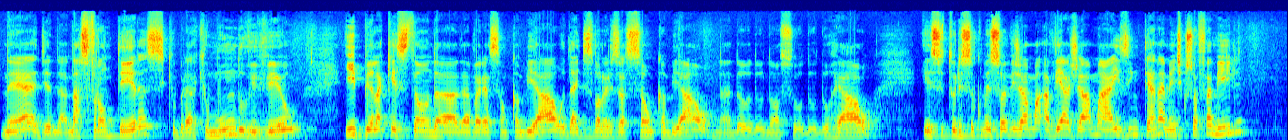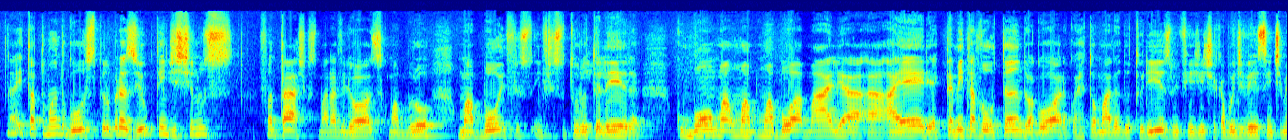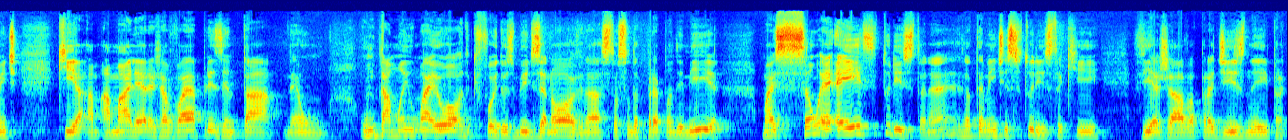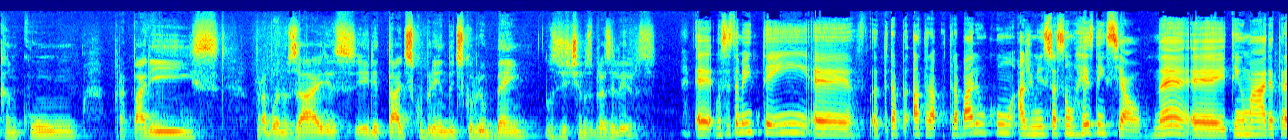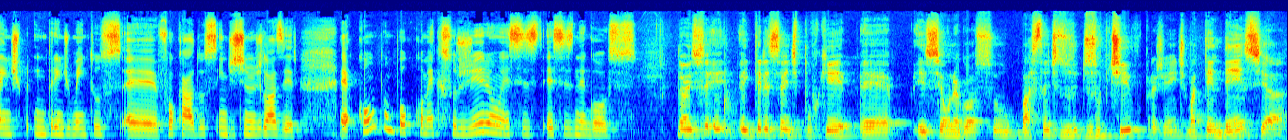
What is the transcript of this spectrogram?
né, de, nas fronteiras que o, que o mundo viveu e pela questão da, da variação cambial, da desvalorização cambial né, do, do, nosso do, do, real, esse turista começou a viajar, a viajar mais internamente com sua família né, e está tomando gosto pelo Brasil, que tem destinos fantásticos, maravilhosos, com uma, bro, uma boa infraestrutura hoteleira, com bom, uma, uma, boa malha aérea, que também está voltando agora com a retomada do turismo. Enfim, a gente acabou de ver recentemente que a, a malha aérea já vai apresentar né, um, um tamanho maior do que foi 2019, na situação da pré-pandemia, mas são, é, é, esse turista, né? exatamente esse turista que viajava para Disney, para Cancún, para Paris, para Buenos Aires, e ele está descobrindo e descobriu bem os destinos brasileiros. É, vocês também têm, é, tra tra trabalham com administração residencial, né? É, e tem uma área para empreendimentos é, focados em destino de lazer. É, conta um pouco como é que surgiram esses, esses negócios. Não, isso é, é interessante porque é, esse é um negócio bastante disruptivo para a gente, uma tendência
